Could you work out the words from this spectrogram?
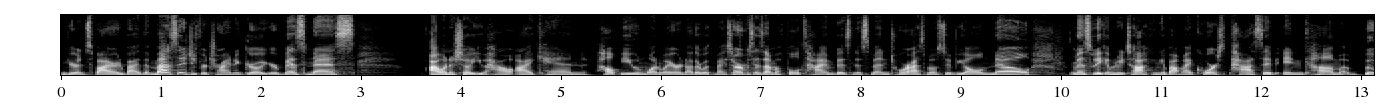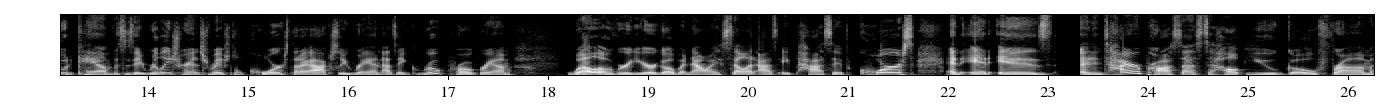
If you're inspired by the message, if you're trying to grow your business, I want to show you how I can help you in one way or another with my services. I'm a full time business mentor, as most of y'all know. This week, I'm going to be talking about my course, Passive Income Bootcamp. This is a really transformational course that I actually ran as a group program well over a year ago, but now I sell it as a passive course. And it is an entire process to help you go from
